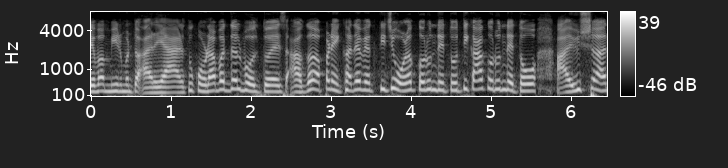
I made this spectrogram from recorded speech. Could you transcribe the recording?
तेव्हा मीर म्हणतो अरे यार तू कोणाबद्दल बोलतोयस अगं आपण एखाद्या व्यक्तीची ओळख करून देतो ती का करून देतो? आयुष्यात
